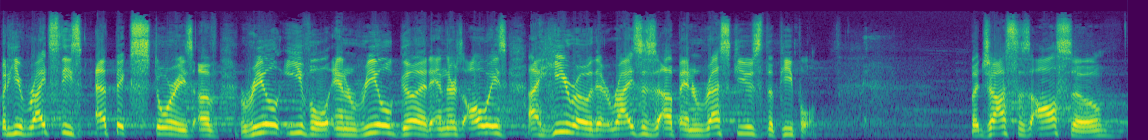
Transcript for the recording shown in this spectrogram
but he writes these epic stories of real evil and real good, and there's always a hero that rises up and rescues the people. But Joss is also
